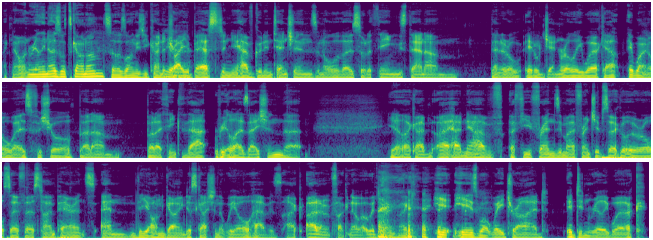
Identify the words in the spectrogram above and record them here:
like no one really knows what's going on. So as long as you kind of try your best and you have good intentions and all of those sort of things, then um then it'll it'll generally work out. It won't always for sure, but um but I think that realization that yeah, like I I had now have a few friends in my friendship circle who are also first time parents, and the ongoing discussion that we all have is like, I don't fucking know what we're doing. Like, here, here's what we tried. It didn't really work.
